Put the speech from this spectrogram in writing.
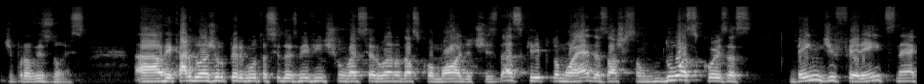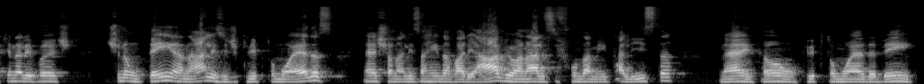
de provisões. Ah, o Ricardo Ângelo pergunta se 2021 vai ser o ano das commodities, das criptomoedas. Acho que são duas coisas bem diferentes, né? Aqui na Levante a gente não tem análise de criptomoedas, né? A gente analisa renda variável, análise fundamentalista, né? Então, criptomoeda é bem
